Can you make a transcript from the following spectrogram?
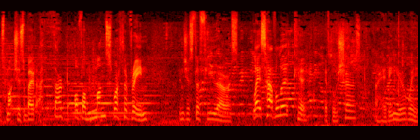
as much as about a third of a month's worth of rain in just a few hours. Let's have a look if those showers are heading your way.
